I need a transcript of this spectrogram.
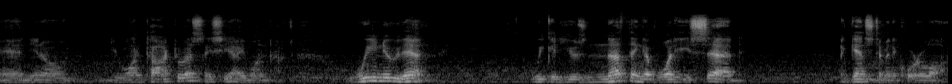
And, you know, you want to talk to us? He said, yeah, he wanted to talk to us. We knew then we could use nothing of what he said against him in a court of law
